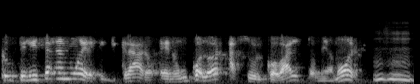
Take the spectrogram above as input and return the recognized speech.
que utilizan las mujeres, y claro, en un color azul cobalto, mi amor. Ujú.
